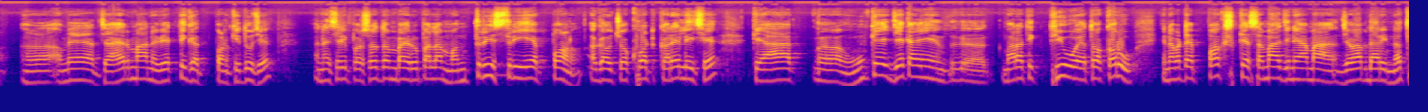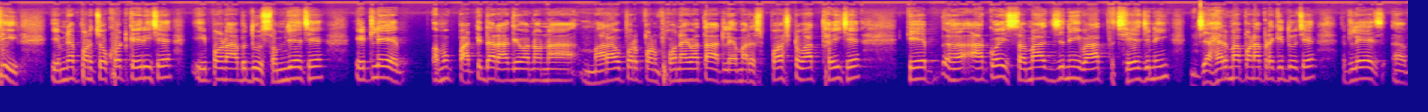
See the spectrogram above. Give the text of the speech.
અમે જાહેરમાં અને વ્યક્તિગત પણ કીધું છે. અને શ્રી પરસોત્તમભાઈ રૂપાલા મંત્રીશ્રીએ પણ અગાઉ ચોખવટ કરેલી છે. કે આ હું કે જે કાંઈ મારાથી થયું હોય અથવા કરું, એના માટે પક્ષ કે સમાજને આમાં જવાબદારી નથી. એમને પણ ચોખવટ કરી છે. એ પણ આ બધું સમજે છે. એટલે અમુક પાટીદાર આગેવાનોના મારા ઉપર પણ ફોન આવ્યા હતા, એટલે અમારે સ્પષ્ટ વાત થઈ છે. કે આ કોઈ સમાજની વાત છે જ નહીં. જાહેરમાં પણ આપણે કીધું છે. એટલે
